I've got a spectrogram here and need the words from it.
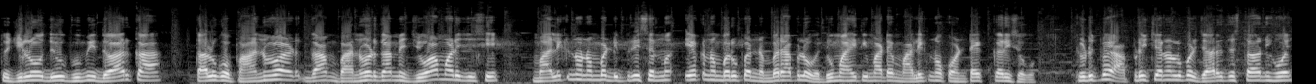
તો જિલ્લો દેવભૂમિ દ્વારકા, તાલુકો ભાનવડ ગામ, ભાનવડ ગામે જોવા મળી જશે. માલિકનો નંબર ડિપ્રેશનમાં એક નંબર ઉપર નંબર આપેલો. વધુ માહિતી માટે માલિકનો કોન્ટેક્ટ કરી શકો. ખેડૂતભાઈ, આપણી ચેનલ ઉપર જાહેરાત થવાની હોય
